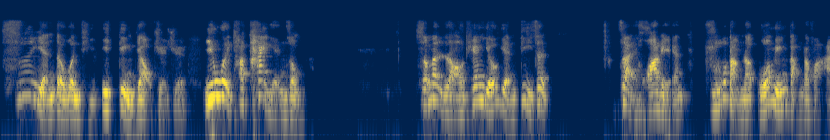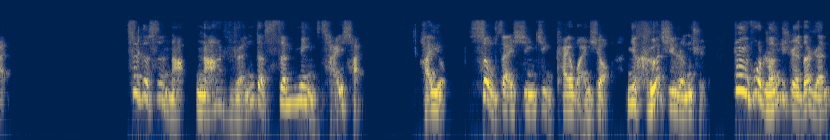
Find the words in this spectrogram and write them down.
私言的问题一定要解决，因为他太严重了，什么老天有眼，地震。在花莲阻挡了国民党的法案，这个是拿拿人的生命财产，还有受灾心境开玩笑，你何其冷血！对付冷血的人，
